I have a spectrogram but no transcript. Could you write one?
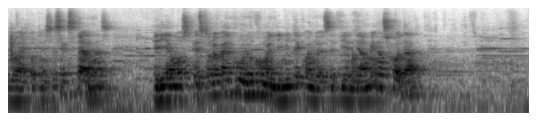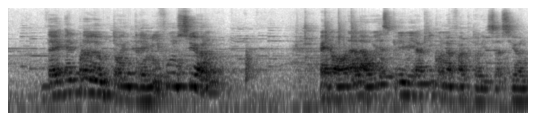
no hay potencias externas, diríamos, esto lo calculo como el límite cuando S tiende a menos J del producto entre mi función, pero ahora la voy a escribir aquí con la factorización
